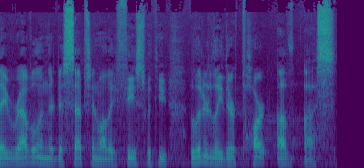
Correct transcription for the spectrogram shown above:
They revel in their deception while they feast with you. Literally, they're part of us.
